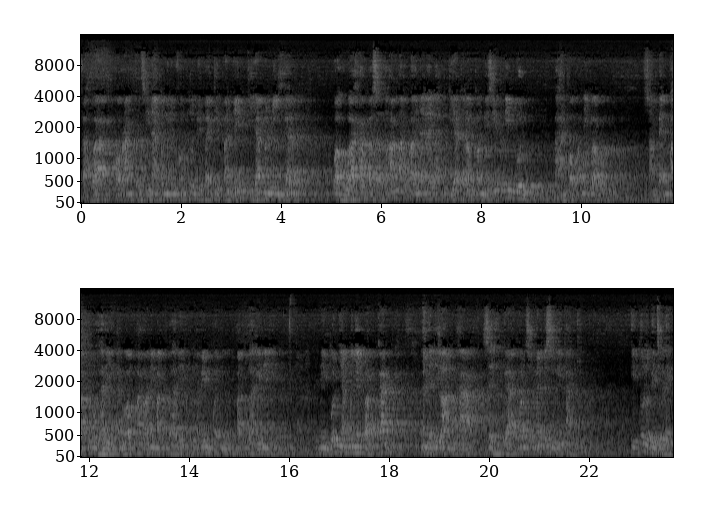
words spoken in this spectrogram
Bahwa orang berzina atau minum khamr itu lebih baik dibanding dia meninggal. Bahwa habas atau amar adalah dia dalam kondisi menimbun bahan pokok ini bau sampai 40 hari kan wow, ini 40 hari. Tapi buat 40 hari ini nimbun yang menyebabkan menjadi langka sehingga konsumen kesulitan itu lebih jelek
